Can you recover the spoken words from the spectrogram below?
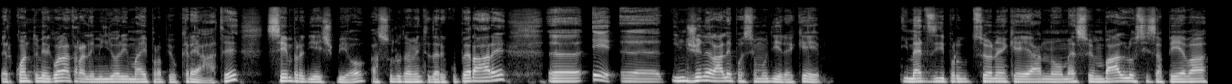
per quanto mi riguarda tra le migliori mai proprio create, sempre di HBO, assolutamente da recuperare eh, e eh, in generale possiamo dire che i mezzi di produzione che hanno messo in ballo si sapeva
